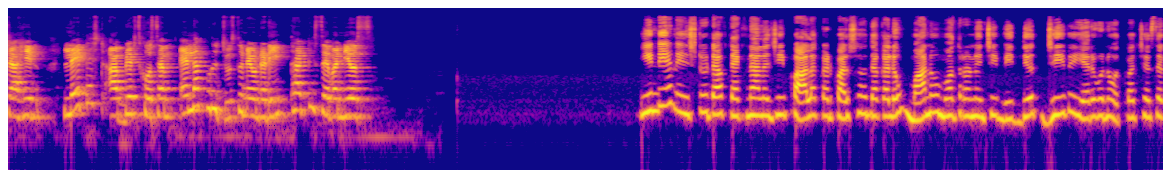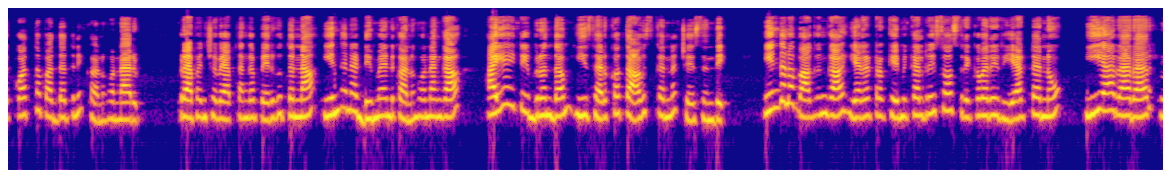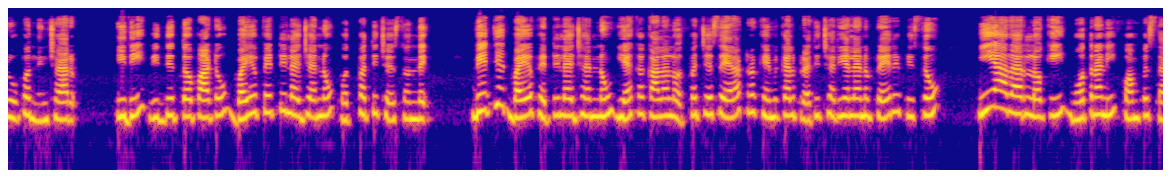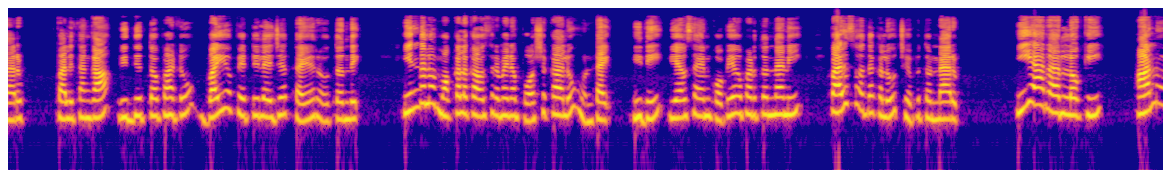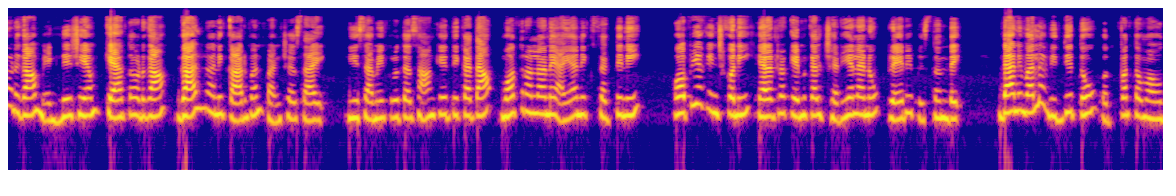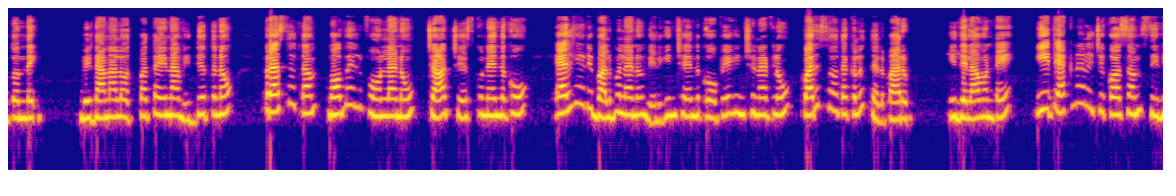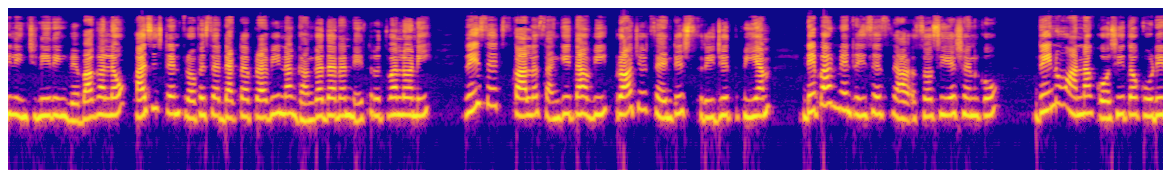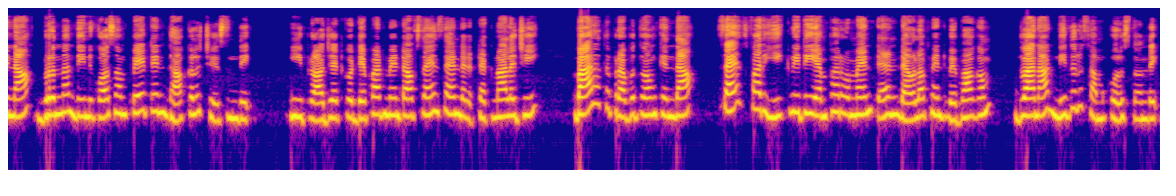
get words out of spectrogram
Shaheen. Latest updates కోసం ఎల్లప్పుడూ చూస్తూనే ఉండండి thirty seven news. Indian institute of technology Palakkad పరిశోధకులు మానవ మూత్రం నుంచి విద్యుత్ జీవ ఎరువును ఉత్పత్తి చేసే కొత్త పద్ధతిని కనుగొన్నారు. ప్రపంచవ్యాప్తంగా పెరుగుతున్న ఇంధన డిమాండ్కు అనుగుణంగా ఐఐటి బృందం ఈ సరికొత్త ఆవిష్కరణ చేసింది. ఇందులో భాగంగా ఎలక్ట్రోకెమికల్ రిసోర్స్ రికవరీ రియాక్టర్ను ఈఆర్ఆర్ఆర్ రూపొందించారు. ఇది విద్యుత్తో పాటు బయోఫెర్టిలైజర్ను ఉత్పత్తి చేస్తుంది. విద్యుత్ బయోఫెర్టిలైజర్ను ఏకకాలంలో ఉత్పత్తి చేసే ఎలక్ట్రోకెమికల్ ప్రతిచర్యలను ప్రేరేపిస్తూ ఈఆర్ఆర్లోకి మూత్రాన్ని పంపిస్తారు. ఫలితంగా విద్యుత్తో పాటు బయోఫెర్టిలైజర్ తయారవుతుంది. ఇందులో మొక్కలకు అవసరమైన పోషకాలు ఉంటాయి. ఇది వ్యవసాయానికి ఉపయోగపడుతుందని పరిశోధకులు చెబుతున్నారు. ఈఆర్ఆర్లోకి ఆనోడ్గా మెగ్నీషియం క్యాథోడ్గా గాలిలోని కార్బన్ పనిచేస్తాయి. ఈ సమీకృత సాంకేతికత మూత్రంలోని అయానిక్ శక్తిని ఉపయోగించుకొని ఎలక్ట్రోకెమికల్ చర్యలను ప్రేరేపిస్తుంది. దానివల్ల విద్యుత్తు ఉత్పత్తమవుతుంది. విధానాలు ఉత్పత్తి అయిన విద్యుత్తును ప్రస్తుతం మొబైల్ ఫోన్లను చార్జ్ చేసుకునేందుకు ఎల్ఈడి బల్బులను వెలిగించేందుకు ఉపయోగించినట్లు పరిశోధకులు తెలిపారు. ఇదిలా ఉంటే ఈ టెక్నాలజీ కోసం సివిల్ ఇంజనీరింగ్ విభాగంలో assistant professor doctor Praveena Gangadharan నేతృత్వంలోని research scholar Sangeetha V project scientist Sreejith PM department research అసోసియేషన్కు Renu అన్న కోషితో కూడిన బృందం దీనికోసం పేటెంట్ దాఖలు చేసింది. ఈ ప్రాజెక్టుకు department of science and technology భారత ప్రభుత్వం కింద science for equity empowerment and development విభాగం ద్వారా నిధులు సమకూరుస్తుంది.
